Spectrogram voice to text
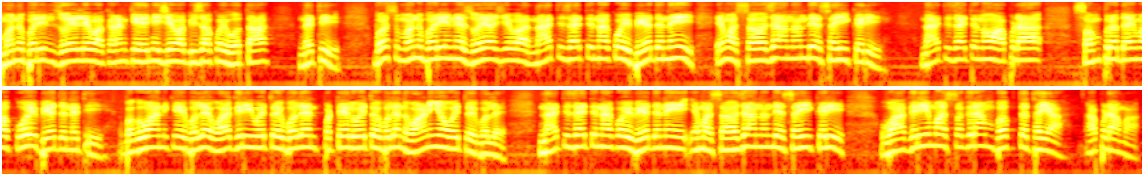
મન ભરીને જોઈ લેવા, કારણ કે એની જેવા બીજા કોઈ હોતા નથી. બસ મન ભરીને જોયા જેવા, નાત જાતિના કોઈ ભેદ નહીં, એમાં સહજાનંદે સહી કરી. નાત જાતિનો આપણા સંપ્રદાયમાં કોઈ ભેદ નથી. ભગવાન કે ભલે વાઘરી હોય તોય ભલે પટેલ હોય તોય ભલે વાણીઓ હોય તોય ભલે. નાત જાતિના કોઈ ભેદ નહીં, એમાં સહજાનંદે સહી કરી વાઘરીમાં સગ્રામ ભક્ત થયા આપણામાં.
